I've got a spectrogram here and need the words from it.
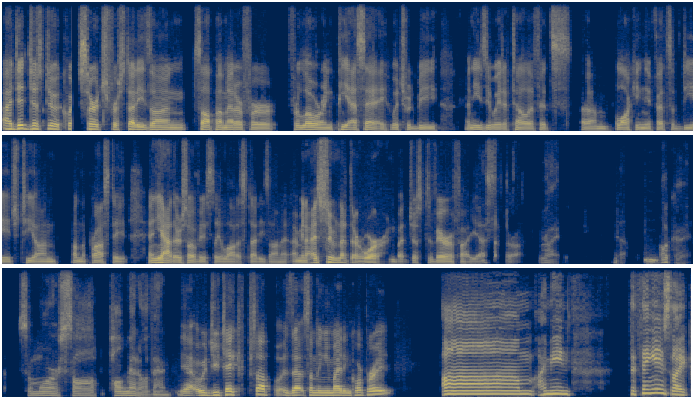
I did just do a quick search for studies on saw palmetto for for lowering PSA, which would be an easy way to tell if it's um, blocking the effects of DHT on on the prostate. And yeah, there's obviously a lot of studies on it. I mean, I assume that there were, but just to verify, yes, there are. Right. Yeah. Okay. So more saw palmetto then. Yeah, would you take saw? Is that something you might incorporate? Um, I mean, the thing is, like,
